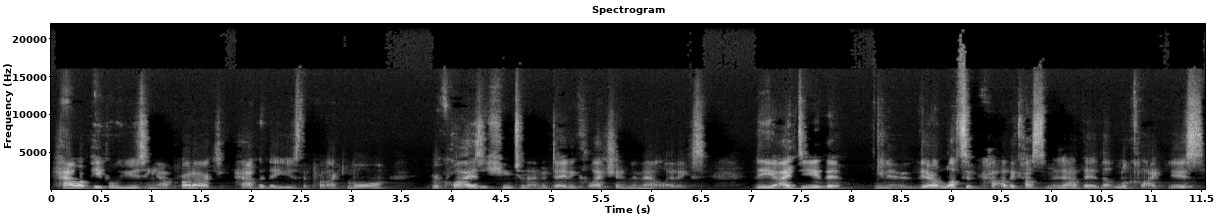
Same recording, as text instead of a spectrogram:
how are people using our product? How could they use the product more? Requires a huge amount of data collection and analytics. The idea that you know there are lots of other customers out there that look like this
